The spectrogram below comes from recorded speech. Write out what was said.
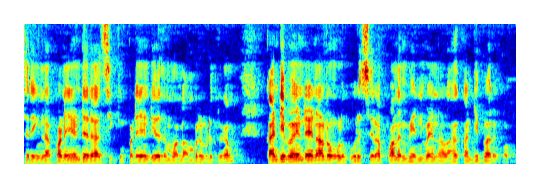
சரிங்களா? பன்னிரெண்டு ராசிக்கும் பன்னிரெண்டு விதமான நம்பர் கொடுத்துருக்கோம் கண்டிப்பாக இன்றைய நாள் உங்களுக்கு ஒரு சிறப்பான மேன்மை நாளாக கண்டிப்பாக இருக்கும்.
